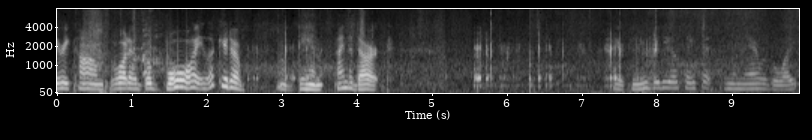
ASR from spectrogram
Here he comes. What a good boy. Look at him. Oh, damn it. Kind of dark. Here, can you videotape it from in there with the light?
